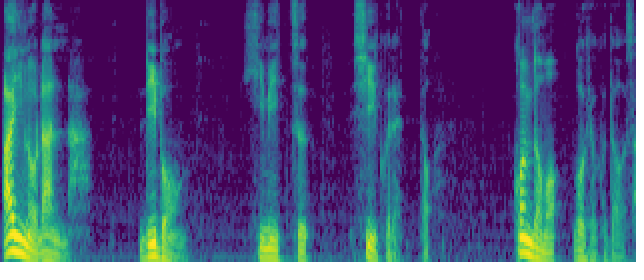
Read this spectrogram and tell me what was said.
愛のランナーリボン秘密シークレット。今度も5曲どうぞ。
